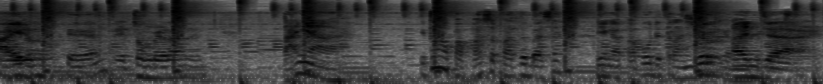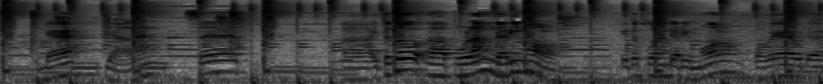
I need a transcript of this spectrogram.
air, Air. ya kan? Kayak comberan. Tanya lah, itu nggak apa-apa sepatu basah? Ya nggak apa-apa udah terlanjur kan. Anjay. Udah jalan set. Eh, itu tuh eh, pulang dari mall. Itu pulang dari mall, pokoknya udah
